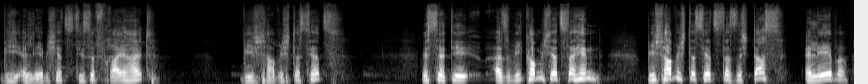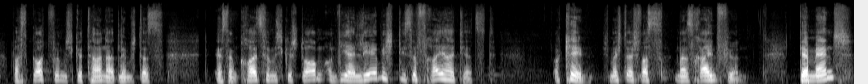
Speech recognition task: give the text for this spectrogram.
wie erlebe ich jetzt diese Freiheit? Wie schaffe ich das jetzt? Wisst ihr, die, also wie komme ich jetzt dahin? Wie schaffe ich das jetzt, dass ich das erlebe, was Gott für mich getan hat, nämlich dass er ist am Kreuz für mich gestorben und wie erlebe ich diese Freiheit jetzt? Okay, ich möchte euch was, was reinführen. Der Mensch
